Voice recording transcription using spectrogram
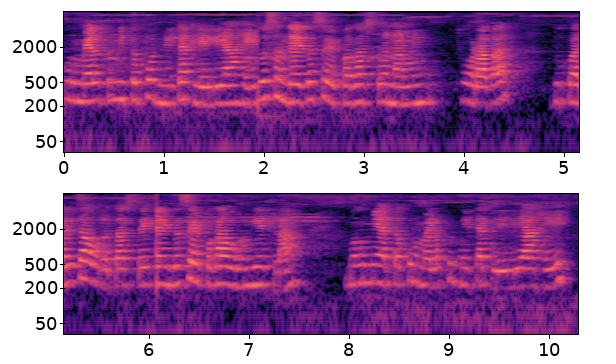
कुर्म्याला तर मी तर फोडणी टाकलेली आहे. जो संध्याचा स्वयंपाक असतो ना मी थोडाफार दुपारीच आवरत असते. त्यांचा स्वयंपाक आवरून घेतला. मग मी आता कुर्म्याला फोडणी टाकलेली आहे.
